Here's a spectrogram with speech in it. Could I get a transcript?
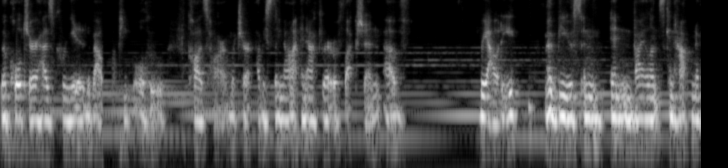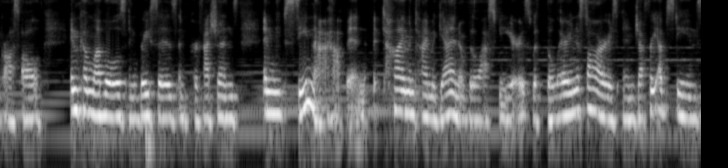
the culture has created about people who cause harm, which are obviously not an accurate reflection of reality. Abuse and, and violence can happen across all income levels and races and professions. And we've seen that happen time and time again over the last few years with the Larry Nassars and Jeffrey Epstein's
